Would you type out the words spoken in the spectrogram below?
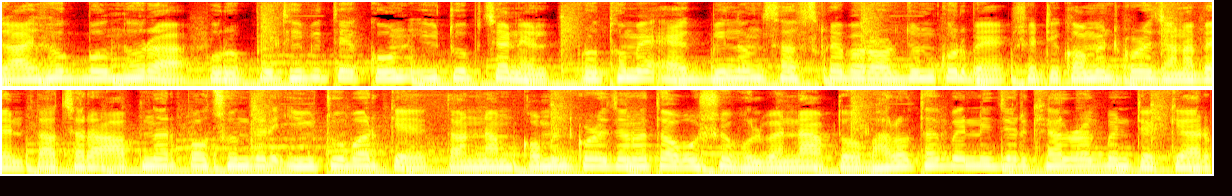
যাই হোক বন্ধুরা, পুরো পৃথিবীতে কোন ইউটিউব চ্যানেল প্রথমে এক বিলিয়ন সাবস্ক্রাইবার অর্জন করবে সেটি কমেন্ট করে জানাবেন। তাছাড়া আপনার পছন্দের ইউটিউবারকে তার নাম কমেন্ট করে জানাতে অবশ্যই ভুলবেন না। তো ভালো থাকবেন, নিজের খেয়াল রাখবেন টেক কেয়ার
